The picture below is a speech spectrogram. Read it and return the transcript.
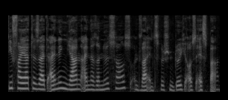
Die feierte seit einigen Jahren eine Renaissance und war inzwischen durchaus essbar,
